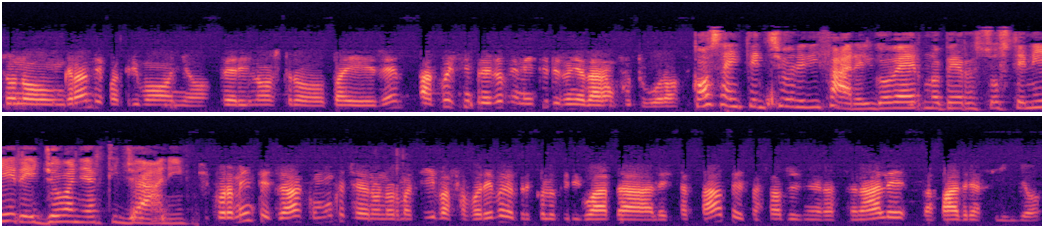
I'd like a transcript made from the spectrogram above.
sono un grande patrimonio per il nostro paese, a queste imprese ovviamente bisogna dare un futuro. Cosa ha intenzione di fare il governo per sostenere i giovani artigiani? Sicuramente già comunque c'è una normativa favorevole per quello che riguarda le start-up e il passaggio generazionale da padre a figlio.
